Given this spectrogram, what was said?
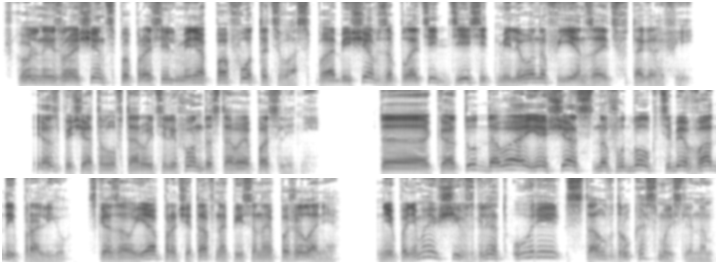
Школьные извращенцы попросили меня пофотать вас, пообещав заплатить 10 миллионов йен за эти фотографии. Я запечатывал второй телефон, доставая последний. «Так, а тут давай я сейчас на футболку тебе воды пролью», — сказал я, прочитав написанное пожелание. Непонимающий взгляд Ори стал вдруг осмысленным.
